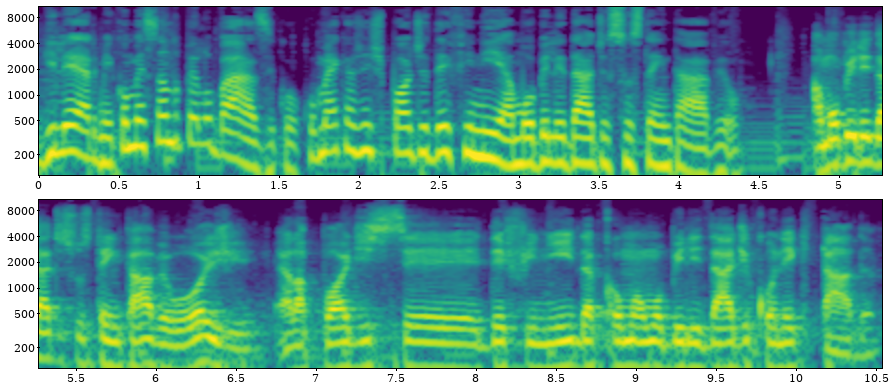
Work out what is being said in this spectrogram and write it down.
Guilherme, começando pelo básico, como é que a gente pode definir a mobilidade sustentável? A mobilidade sustentável hoje, ela pode ser definida como uma mobilidade conectada.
